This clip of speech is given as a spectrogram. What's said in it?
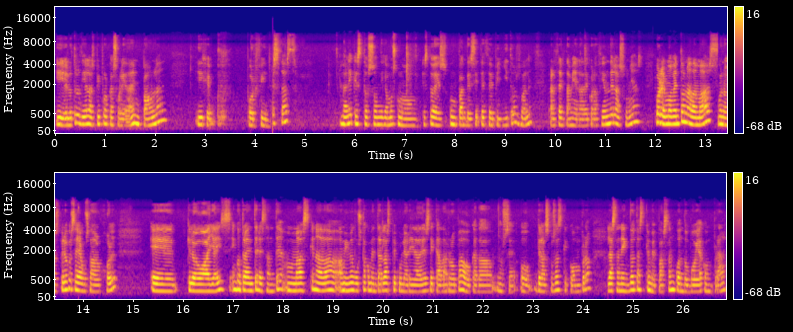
y el otro día las vi por casualidad en Poundland y dije, por fin. Estas, ¿vale? Que estos son, digamos, como, esto es un pack de siete cepillitos, ¿vale? Para hacer también la decoración de las uñas. Por el momento nada más. Bueno, espero que os haya gustado el haul. Eh, que lo hayáis encontrado interesante. Más que nada, a mí me gusta comentar las peculiaridades de cada ropa o cada, no sé, o de las cosas que compro, las anécdotas que me pasan cuando voy a comprar.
